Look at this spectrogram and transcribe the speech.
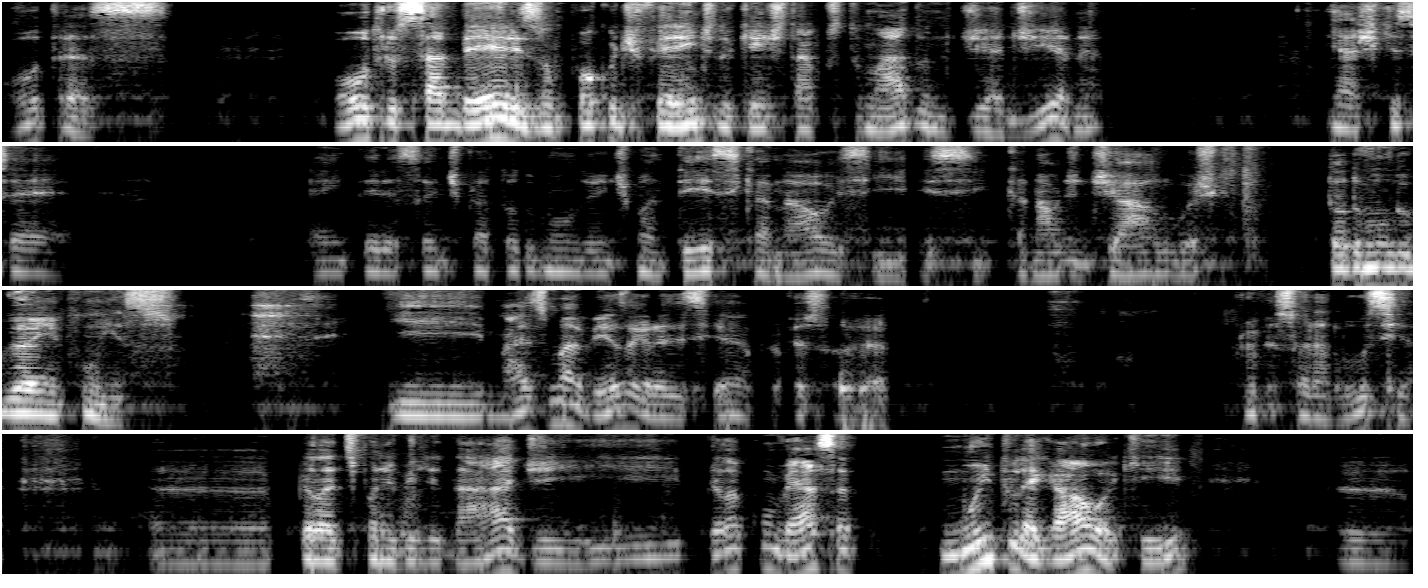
outras outros saberes um pouco diferente do que a gente está acostumado no dia a dia, né? E acho que isso é, é interessante para todo mundo a gente manter esse canal, esse, esse canal de diálogo. Acho que todo mundo ganha com isso. E mais uma vez agradecer a professora, professora Lúcia uh, pela disponibilidade e pela conversa muito legal aqui. Uh,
